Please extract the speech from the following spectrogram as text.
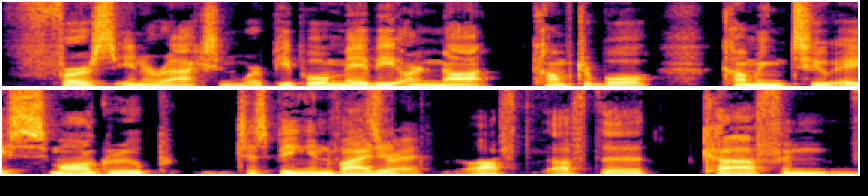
first interaction where people maybe are not comfortable coming to a small group, just being invited right. off off the cuff and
